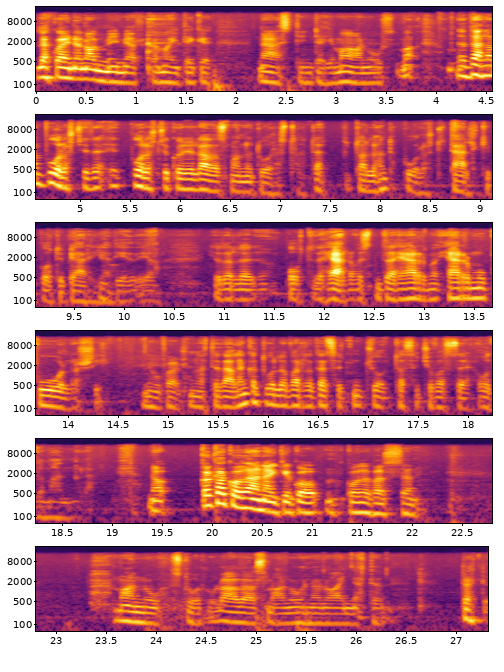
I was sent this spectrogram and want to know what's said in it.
lähkö aina almiin merkki, mä ei tekee näästintä ja maanuus. Ma... No täällä on puolesti, puolesti kun oli laadasmannu tuorasta. Tällä on puolesti täälläkin pohti pärjää ja, ja, ja tällä pohti härmästä, tämä härmä, härmu puolesi. No. No, täällä on tuolla varra tässä, tässä jovassa otamannulla. No, kalkako läänäkin, kun kolvassa mannu sturru, laadas mannu, no, no aina, että tästä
